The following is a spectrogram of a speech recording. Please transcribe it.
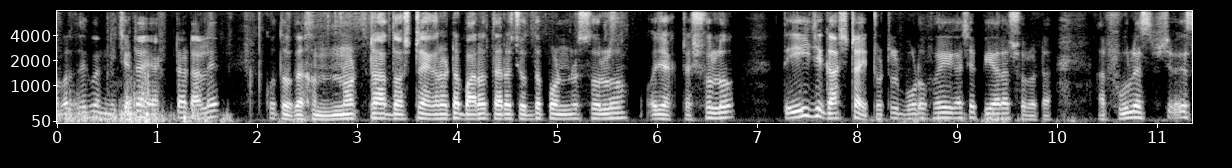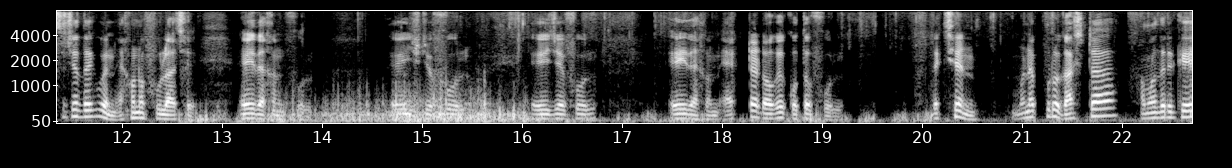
আবার দেখবেন নিচেটা একটা ডালে কত? দেখুন, নটা, দশটা, এগারোটা, বারো, তেরো, চোদ্দ, পনেরো, ষোলো, ওই যে একটা, ষোলো। তো এই যে গাছটায় টোটাল বড় হয়ে গেছে পেয়ারা ষোলোটা। আর ফুল এসছে দেখবেন? এখনও ফুল আছে। এই দেখেন ফুল। এই যে ফুল, এই যে ফুল, এই দেখুন, একটা ডগে কত ফুল। দেখছেন? মানে পুরো গাছটা আমাদেরকে,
